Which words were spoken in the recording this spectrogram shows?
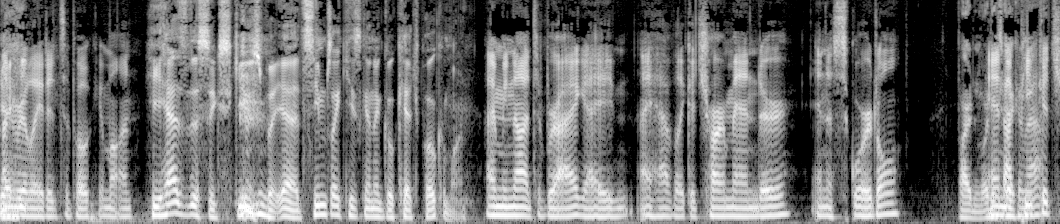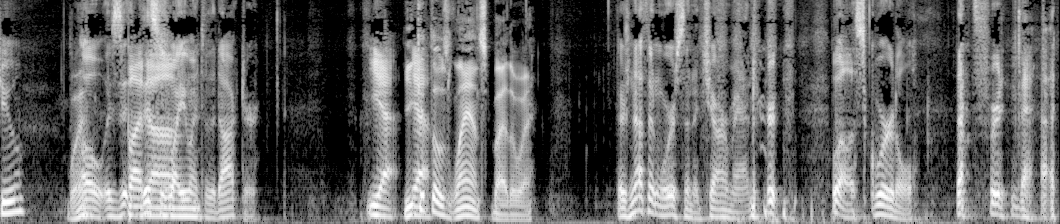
Yeah, he- unrelated to Pokemon. He has this excuse, but yeah, it seems like he's going to go catch Pokemon. I mean, not to brag, I I have like a Charmander and a Squirtle. Pardon, what are you and talking a about? Pikachu. What? Oh, is it, But, this is why you um, went to the doctor. Yeah, You yeah. get those lanced, by the way. There's nothing worse than a Charmander. well, a Squirtle. That's pretty bad.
